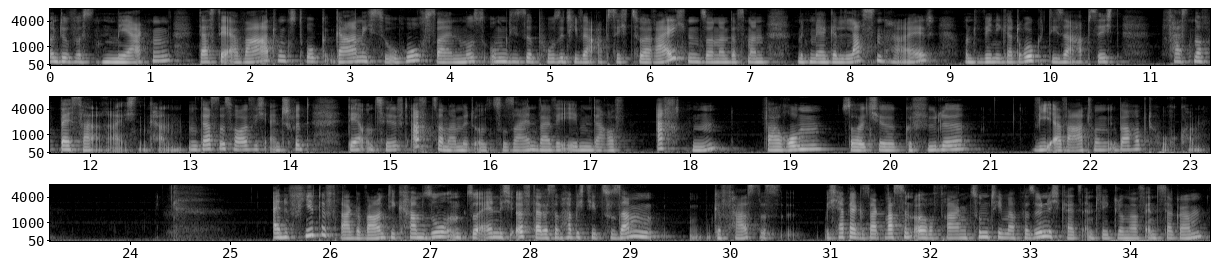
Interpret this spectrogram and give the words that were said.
und du wirst merken, dass der Erwartungsdruck gar nicht so hoch sein muss, um diese positive Absicht zu erreichen, sondern dass man mit mehr Gelassenheit und weniger Druck diese Absicht fast noch besser erreichen kann. Und das ist häufig ein Schritt, der uns hilft, achtsamer mit uns zu sein, weil wir eben darauf achten, warum solche Gefühle wie Erwartungen überhaupt hochkommen. Eine vierte Frage war, und die kam so und so ähnlich öfter, deshalb habe ich die zusammengefasst. Das, ich habe ja gesagt, was sind eure Fragen zum Thema Persönlichkeitsentwicklung auf Instagram?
